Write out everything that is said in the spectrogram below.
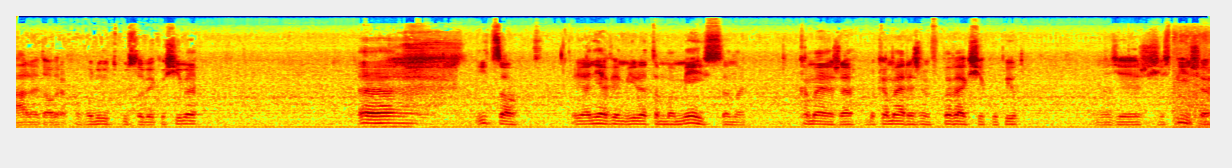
Ale dobra, powolutku sobie kosimy. Eee, I co? Ja nie wiem ile tam mam miejsca na kamerze, bo kamerę żebym w Peweksie kupił. Mam nadzieję, że się spisze.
